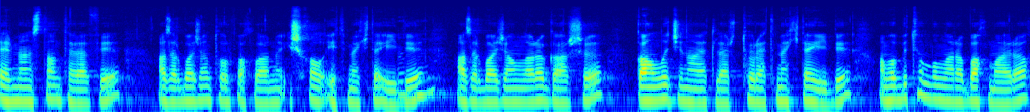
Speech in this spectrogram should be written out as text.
Ermənistan tərəfi Azərbaycan torpaqlarını işğal etməkdə idi. Hı -hı. Azərbaycanlılara qarşı qanlı cinayətlər törətməkdə idi. Amma bütün bunlara baxmayaraq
